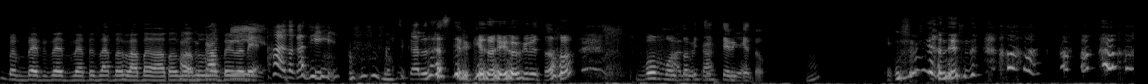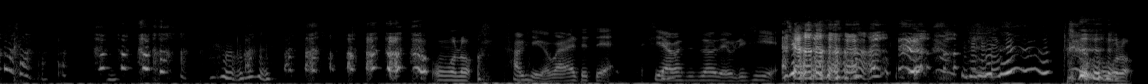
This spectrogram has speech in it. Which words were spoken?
バババババババババババババババババ恥ずかしい恥ずかしい口から出してるけどヨーグルトボンボン飛び散ってるけど恥ずやねん。ねおもろハリーが笑ってて幸せそうで嬉しいおもろ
